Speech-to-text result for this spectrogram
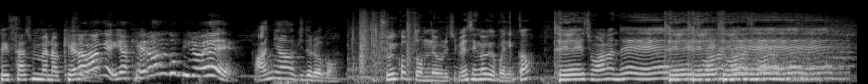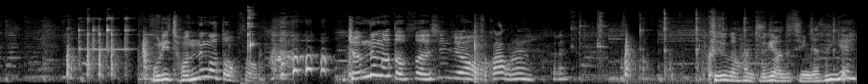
140ml 계란 한 개. 야, 계란도 필요해. 아니야, 기다려봐. 종이컵도 없네 우리 집에 생각해 보니까 대충 하면 돼 대충 하면 돼 우리 젓는 것도 없어 젓는 것도 없어 심지어 젓가락으로 해. 그래 그 정도면 한 두 개 만들 수 있냐, 세 개?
